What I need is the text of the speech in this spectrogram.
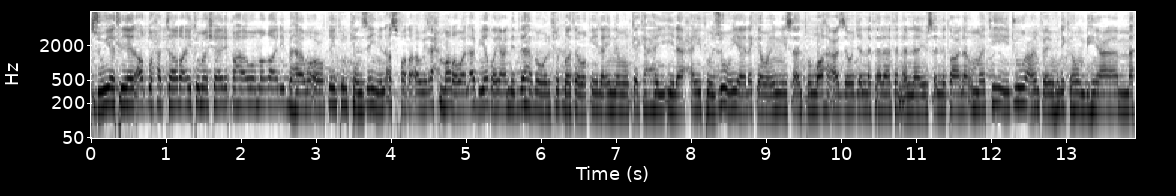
زويت لي الأرض حتى رأيت مشارقها ومغاربها وأعطيت الكنزين الأصفر أو الأحمر والأبيض يعني الذهب والفضة وقيل إن ملكك حي إلى حيث زوي لك وإني سألت الله عز وجل ثلاثا أن لا يسلط على أمتي جوعا فيهلكهم به عامة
